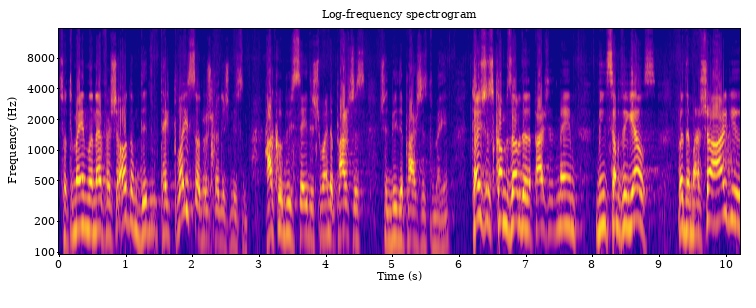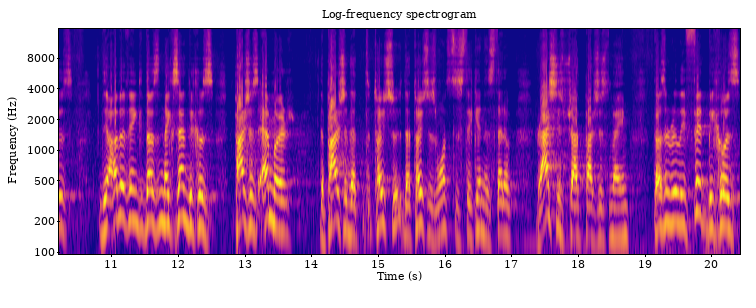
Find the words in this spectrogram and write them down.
So Tmeim Lenefesh Adam didn't take place on Rosh Chodesh Nisan. How could we say the Shemona Parshas should be the Parshas Tmeim? Tosfos comes up that the Parshas Tmeim means something else, but the Maharsha argues the other thing doesn't make sense because Parshas Emor, the Parsha that Tosfos, that wants to stick in instead of Rashi's Pshat Parshas Tmeim, doesn't really fit because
